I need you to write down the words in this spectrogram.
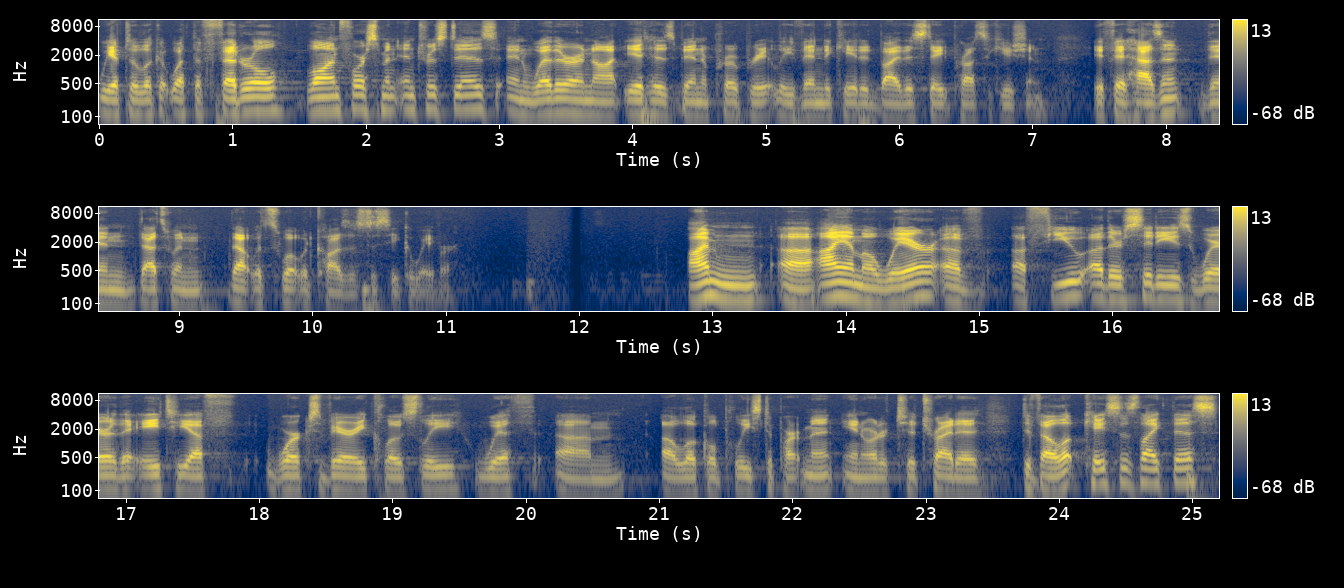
we have to look at what the federal law enforcement interest is and whether or not it has been appropriately vindicated by the state prosecution. If it hasn't, then that's when, that was what would cause us to seek a waiver. I'm, uh, I am aware of a few other cities where the ATF works very closely with um, a local police department in order to try to develop cases like this.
